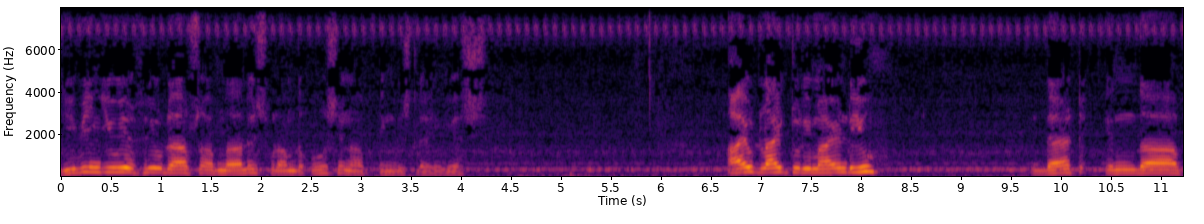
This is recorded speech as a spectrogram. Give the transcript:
giving you a few drops of knowledge from the ocean of English language. I would like to remind you that in the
